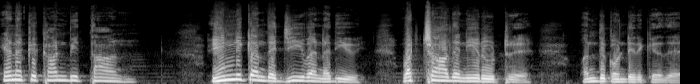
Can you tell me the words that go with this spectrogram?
எனக்கு காண்பித்தான். இன்னைக்கு அந்த ஜீவ நதி வற்றாத நீரூற்று வந்து கொண்டிருக்கிறது.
